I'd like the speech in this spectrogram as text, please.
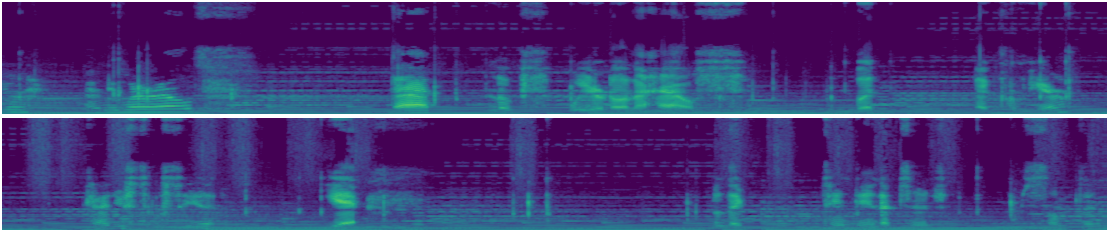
here, anywhere else? That looks weird on a house. But, I come here, can you still see it? Yeah. They thinking that's it. Something.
